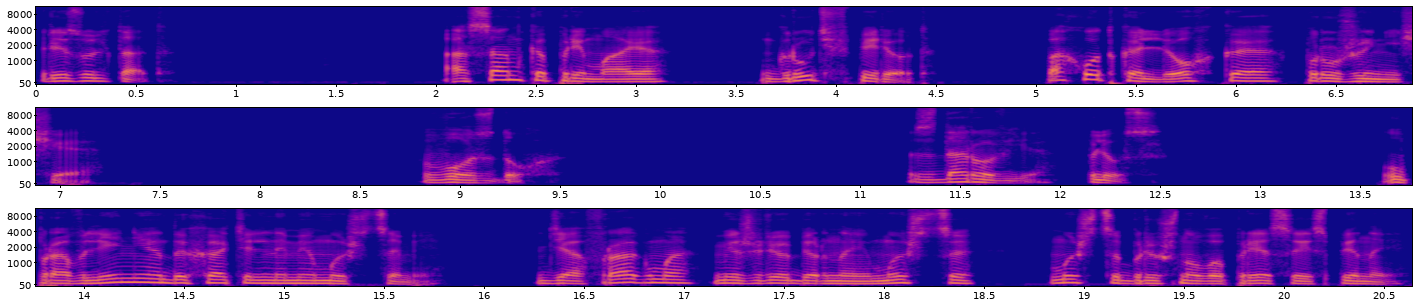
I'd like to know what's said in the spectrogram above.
Результат. Осанка прямая, грудь вперед, походка легкая, пружинищая. Воздух. Здоровье плюс. Управление дыхательными мышцами. Диафрагма, межреберные мышцы, мышцы брюшного пресса и спины.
